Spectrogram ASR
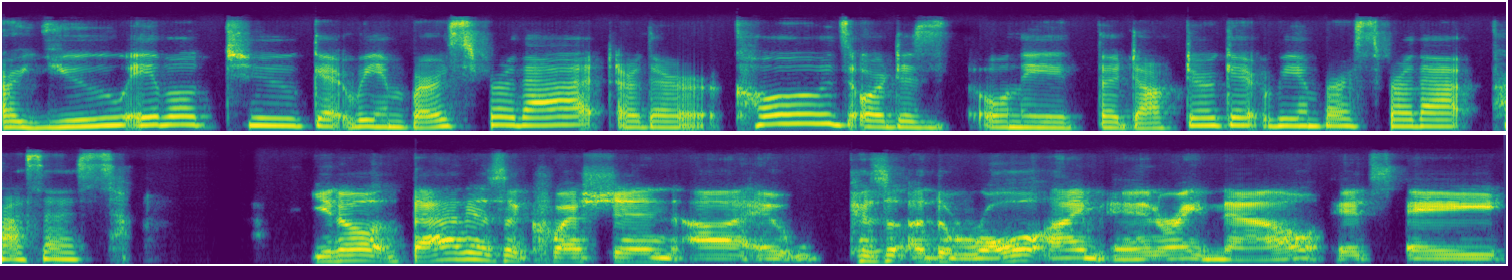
are you able to get reimbursed for that? Are there codes or does only the doctor get reimbursed for that process? You know, that is a question because uh, the role I'm in right now, it's a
